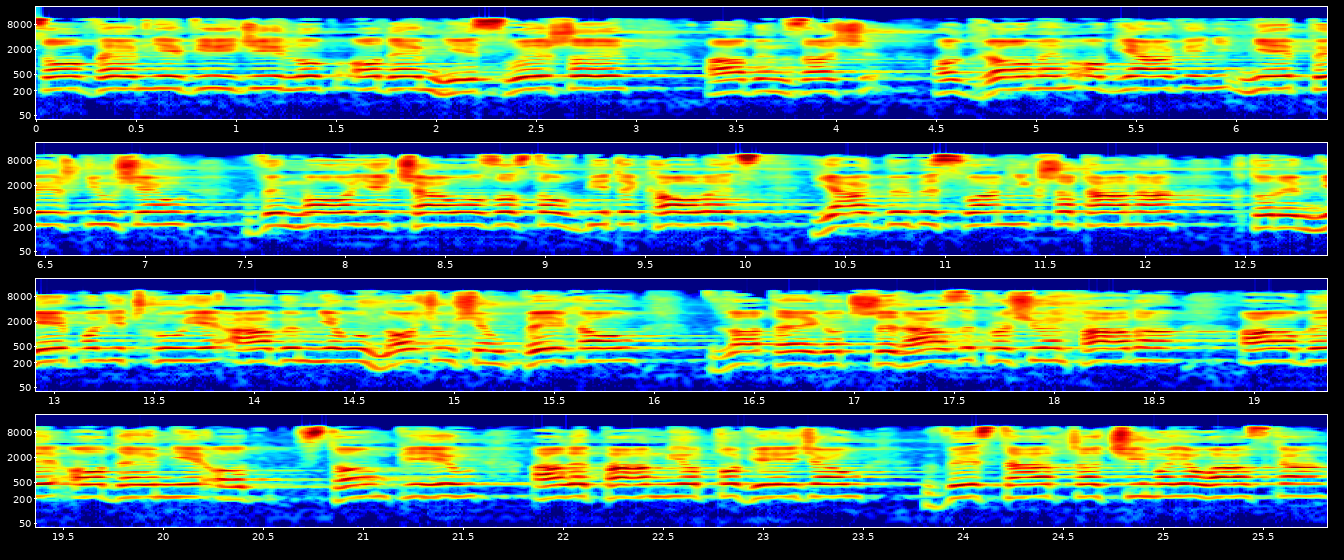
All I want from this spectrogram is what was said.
co we mnie widzi lub ode mnie słyszy, abym zaś ogromem objawień nie pysznił się, w moje ciało został wbity kolec, jakby wysłannik szatana, który mnie policzkuje, abym nie unosił się pychą. Dlatego trzy razy prosiłem Pana, aby ode mnie odstąpił, ale Pan mi odpowiedział, wystarcza Ci moja łaska,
